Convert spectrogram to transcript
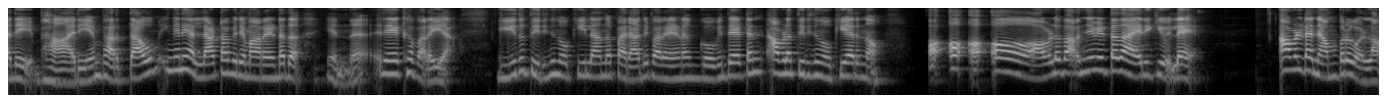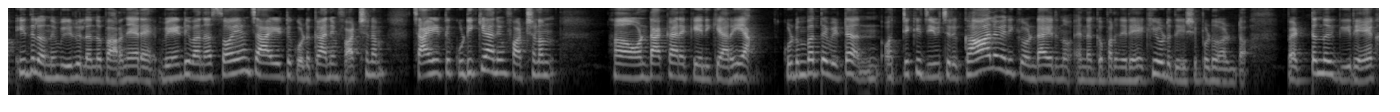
അതെ ഭാര്യയും ഭർത്താവും ഇങ്ങനെയല്ലാട്ടോ പെരുമാറേണ്ടത് എന്ന് രേഖ പറയുക. ഗീതു തിരിഞ്ഞു നോക്കിയില്ല എന്ന് പരാതി പറയണ ഗോവിന്ദേട്ടൻ അവളെ തിരിഞ്ഞു നോക്കിയായിരുന്നോ? ഓ ഓ ഓ ഓ അവൾ പറഞ്ഞു വിട്ടതായിരിക്കും അല്ലേ? അവളുടെ നമ്പർ കൊള്ളാം. ഇതിലൊന്നും വീടില്ലെന്ന് പറഞ്ഞേരെ. വേണ്ടി വന്ന സ്വയം ചായയിട്ട് കൊടുക്കാനും ഭക്ഷണം ചായയിട്ട് കുടിക്കാനും ഭക്ഷണം ഉണ്ടാക്കാനൊക്കെ എനിക്കറിയാം. കുടുംബത്തെ വിട്ട് ഒറ്റയ്ക്ക് ജീവിച്ചൊരു കാലം എനിക്ക് ഉണ്ടായിരുന്നു എന്നൊക്കെ പറഞ്ഞ് രേഖയോട് ദേഷ്യപ്പെടുകയുണ്ടോ പെട്ടെന്ന് രേഖ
